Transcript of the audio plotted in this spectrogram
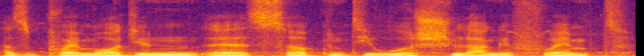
also Primordian äh, Serpent, die Urschlange Fremd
